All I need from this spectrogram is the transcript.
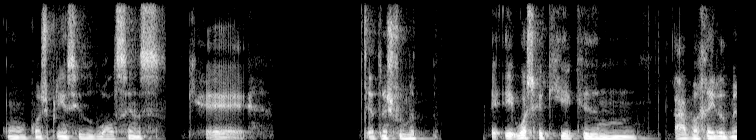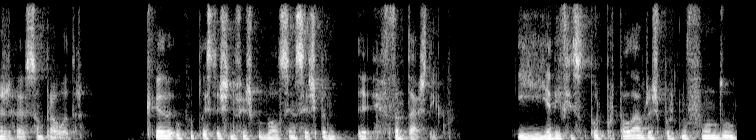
Com, com a experiência do DualSense que é, é transforma é, eu acho que aqui é que hum, há a barreira de uma geração para a outra. Que, o que a Playstation fez com o DualSense é, é, é fantástico. E é difícil de pôr por palavras porque no fundo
